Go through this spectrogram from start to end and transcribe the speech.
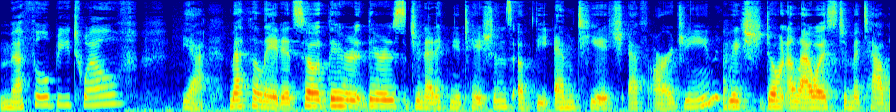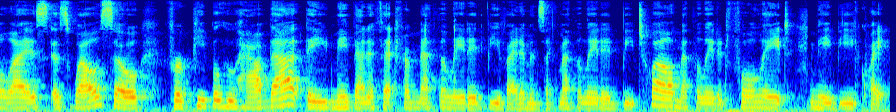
methyl B12 yeah, methylated. So there there's genetic mutations of the MTHFR gene which don't allow us to metabolize as well. So for people who have that, they may benefit from methylated B vitamins like methylated B12, methylated folate may be quite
